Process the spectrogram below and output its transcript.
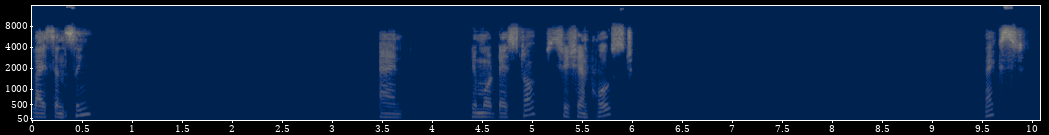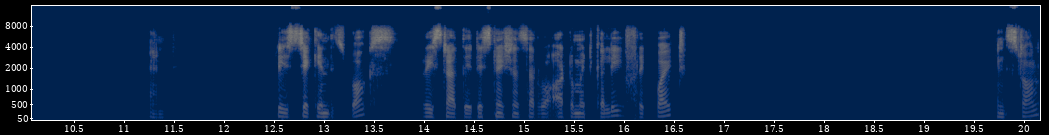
licensing and remote desktop session host. Next. And please check in this box. Restart the destination server automatically if required. Install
